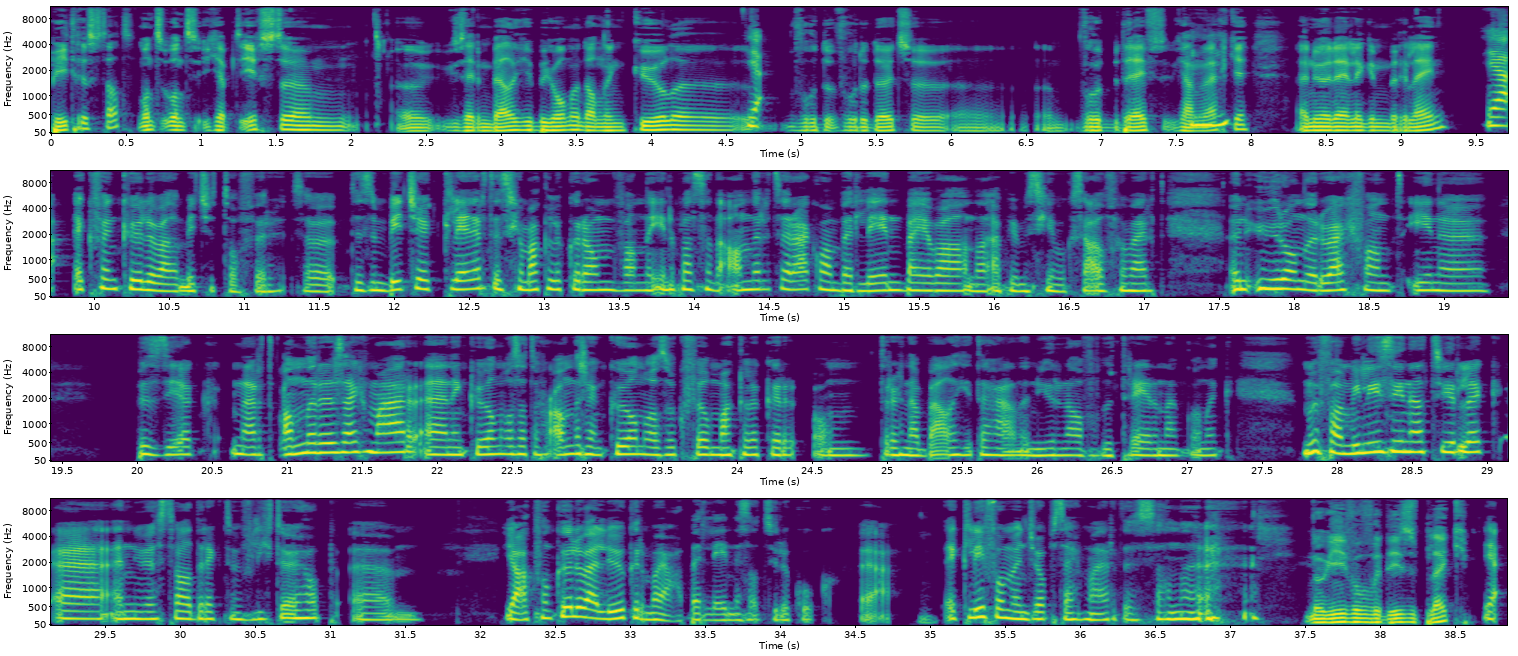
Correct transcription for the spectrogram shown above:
betere stad? Want, want je hebt eerst, um, uh, je bent in België begonnen, dan in Keulen ja. voor, de, voor de Duitse, uh, voor het bedrijf gaan mm -hmm. werken. En nu uiteindelijk in Berlijn. Ja, ik vind Keulen wel een beetje toffer. Zo, het is een beetje kleiner, het is gemakkelijker om van de ene plaats naar de andere te raken. Want Berlijn ben je wel, en dat heb je misschien ook zelf gemerkt, een uur onderweg van het ene besdeed ik naar het andere, zeg maar. En in Keulen was dat toch anders. En Keulen was ook veel makkelijker om terug naar België te gaan. Een uur en een half op de trein. En dan kon ik mijn familie zien natuurlijk. Uh, en nu is het wel direct een vliegtuig op. Um, ja, ik vond Keulen wel leuker. Maar ja, Berlijn is natuurlijk ook... Ja, ik leef voor mijn job, zeg maar. Dus dan... Uh... Nog even over deze plek. Ja.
